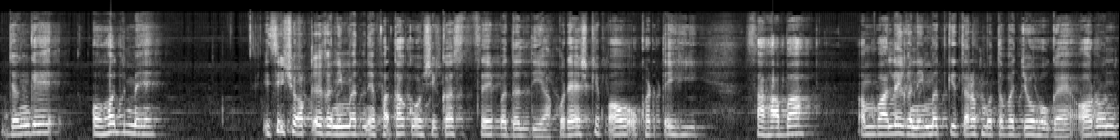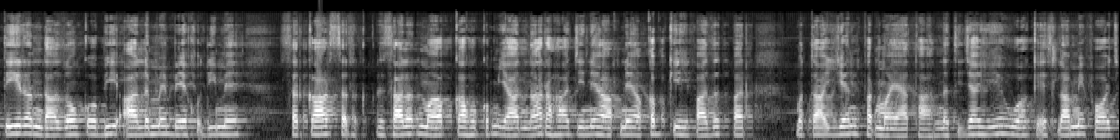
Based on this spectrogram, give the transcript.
جنگ عہد میں اسی شوق غنیمت نے فتح کو شکست سے بدل دیا۔ قریش کے پاؤں اکھڑتے ہی صحابہ اموال غنیمت کی طرف متوجہ ہو گئے اور ان تیر اندازوں کو بھی عالم بے خودی میں سرکار رسالت ماپ کا حکم یاد نہ رہا، جنہیں آپ نے عقب کی حفاظت پر متعین فرمایا تھا۔ نتیجہ یہ ہوا کہ اسلامی فوج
